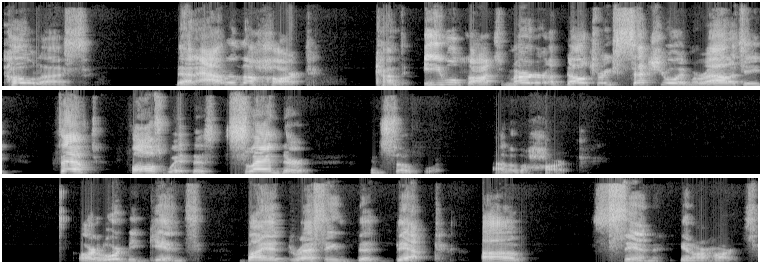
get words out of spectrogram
told us that out of the heart comes evil thoughts, murder, adultery, sexual immorality, theft, false witness, slander, and so forth. Out of the heart. Our Lord begins by addressing the depth of sin in our hearts.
